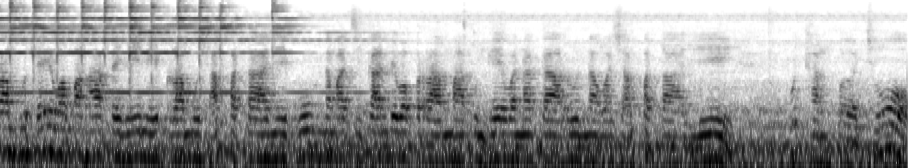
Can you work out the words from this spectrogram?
รัมพุเทวมหาเตหินิพรามุสัมปตายีภูมินมัจิการเดวปรามาตุมเทวนาการุณวชัมปตายีพุทธังเปิดโชค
